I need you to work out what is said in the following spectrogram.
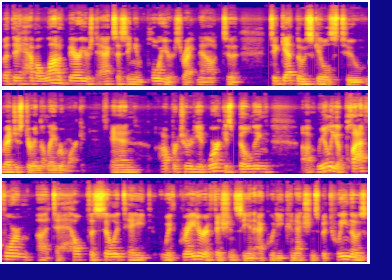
But they have a lot of barriers to accessing employers right now to, to get those skills to register in the labor market. And Opportunity at Work is building uh, really a platform uh, to help facilitate with greater efficiency and equity connections between those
